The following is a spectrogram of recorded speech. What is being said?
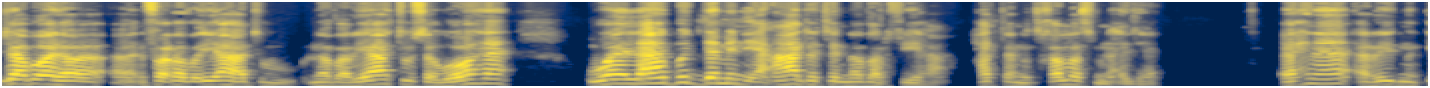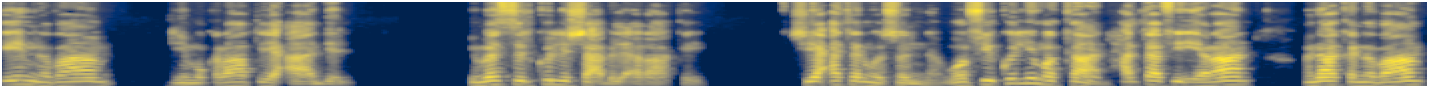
وجابوا لها فرضيات ونظريات وسووها ولا بد من إعادة النظر فيها حتى نتخلص من عندها. إحنا نريد نقيم نظام ديمقراطي عادل. يمثل كل الشعب العراقي شيعة وسنة وفي كل مكان حتى في إيران هناك نظام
